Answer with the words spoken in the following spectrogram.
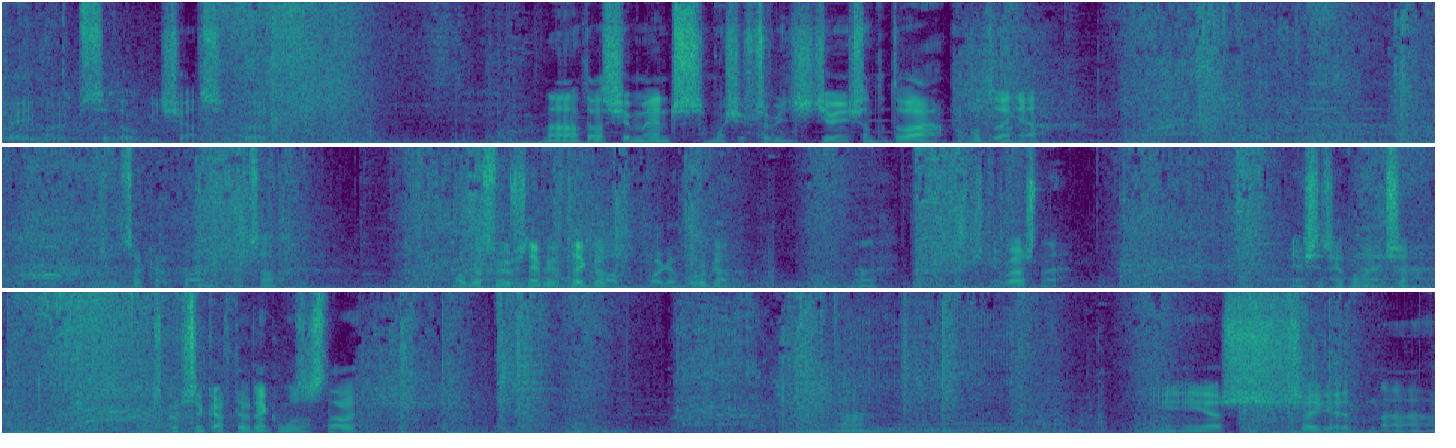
Okej, mamy psy do ubicia, super. No, teraz się męcz, musisz przebić 92, powodzenia. Rzuca kartami, rzuca. Mogę sobie użyć najpierw tego, Wagenburga. Ech, już nieważne. Niech się trochę pomęczy. Tylko trzy karty w ręku mu zostały. Jeszcze jedna.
